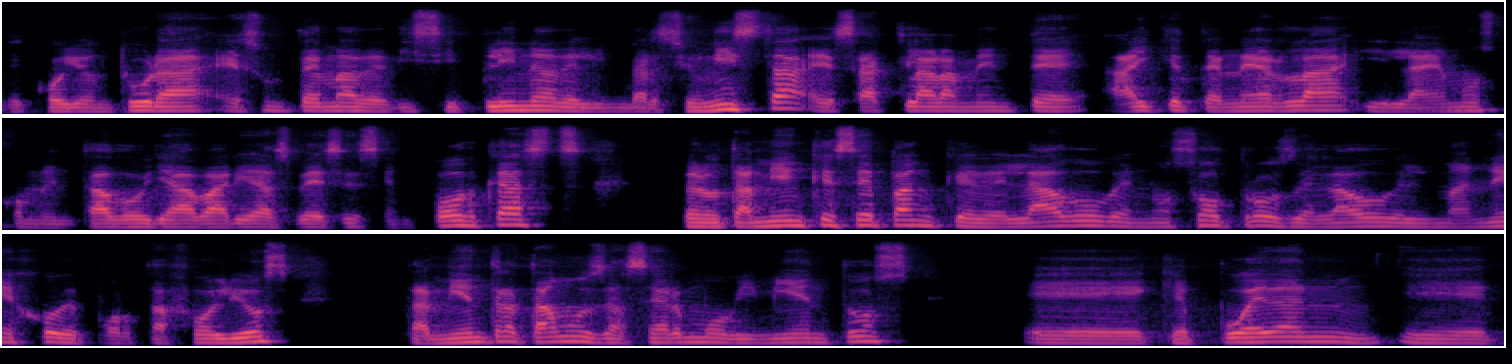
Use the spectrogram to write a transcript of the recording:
de, coyuntura, es un tema de disciplina del inversionista. Esa claramente hay que tenerla y la hemos comentado ya varias veces en podcasts pero también que sepan que del lado de nosotros, del lado del manejo de portafolios, también tratamos de hacer movimientos eh, que puedan, eh,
